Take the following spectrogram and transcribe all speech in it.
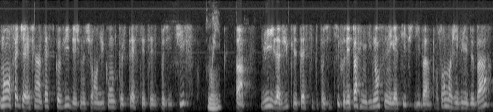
moi, en fait, j'avais fait un test Covid et je me suis rendu compte que le test était positif. Oui. Enfin, lui, il a vu que le test était positif. Au départ, il me dit non, c'est négatif. Je dis, bah, pourtant, moi, j'ai vu les deux barres.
